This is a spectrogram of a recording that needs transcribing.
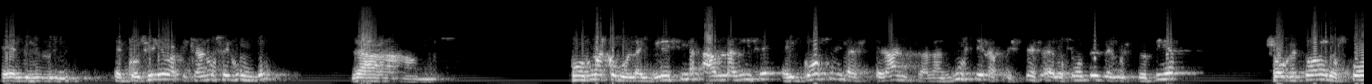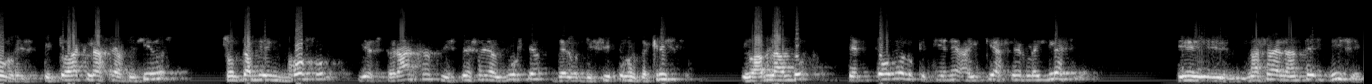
El, el Concilio Vaticano II, la forma como la iglesia habla, dice, el gozo y la esperanza, la angustia y la tristeza de los hombres de nuestros días sobre todo de los pobres y toda clase afligidos, son también gozo y esperanza, tristeza y angustia de los discípulos de Cristo. Y va hablando de todo lo que tiene ahí que hacer la iglesia. Y más adelante dice,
